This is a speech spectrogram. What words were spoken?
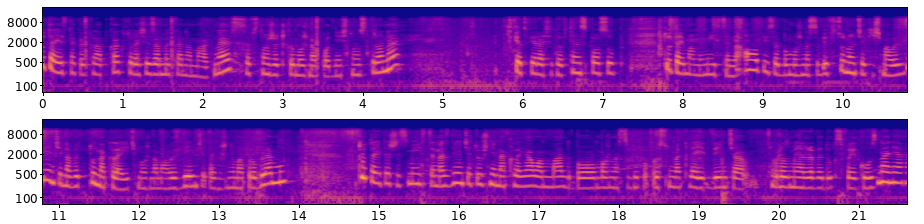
Tutaj jest taka klapka, która się zamyka na magnes. Za wstążeczkę można podnieść tą stronę. I otwiera się to w ten sposób. Tutaj mamy miejsce na opis, albo można sobie wsunąć jakieś małe zdjęcie, nawet tu nakleić można małe zdjęcie, także nie ma problemu. Tutaj też jest miejsce na zdjęcie, tu już nie naklejałam mat, bo można sobie po prostu nakleić zdjęcia w rozmiarze według swojego uznania.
